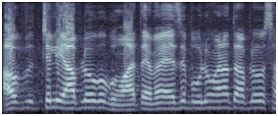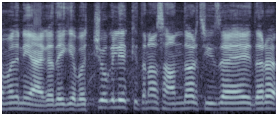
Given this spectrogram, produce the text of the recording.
अब चलिए आप लोगों को घुमाते हैं। मैं ऐसे बोलूँगा ना तो आप लोगों को समझ नहीं आएगा। देखिए, बच्चों के लिए कितना शानदार चीज़ है। इधर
